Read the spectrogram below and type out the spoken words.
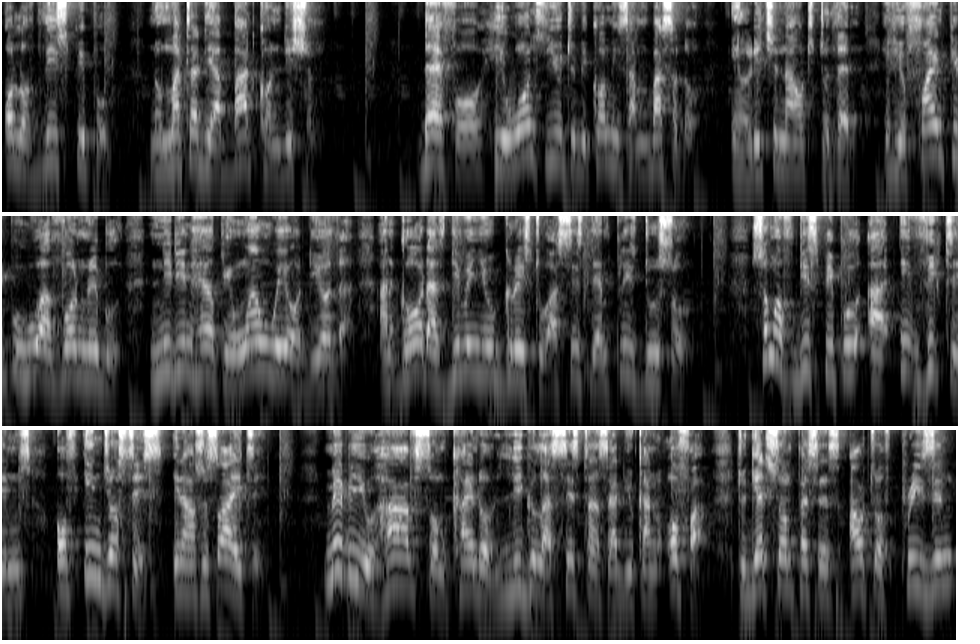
all of these people, no matter their bad condition. Therefore, he wants you to become his ambassador in reaching out to them. If you find people who are vulnerable, needing help in one way or the other, and God has given you grace to assist them, please do so. Some of these people are victims of injustice in our society. Maybe you have some kind of legal assistance that you can offer to get some persons out of prison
